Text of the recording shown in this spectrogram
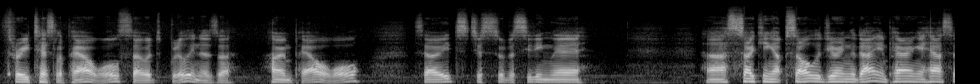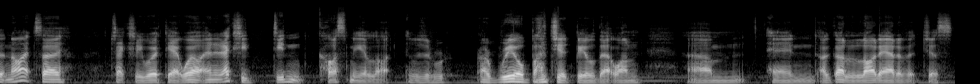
three Tesla power walls, so it's brilliant as a home power wall. So it's just sort of sitting there uh, soaking up solar during the day and powering a house at night, so it's actually worked out well. And it actually didn't cost me a lot. It was a, a real budget build, that one. Um, and I got a lot out of it just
